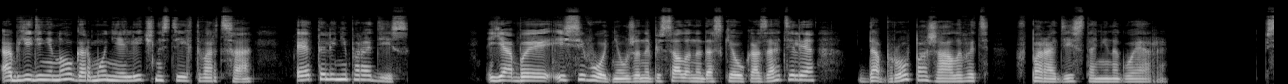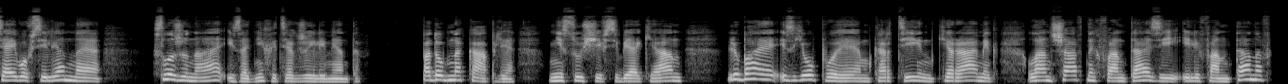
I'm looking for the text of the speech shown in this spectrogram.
объединено гармония личности их Творца. Это ли не парадиз? Я бы и сегодня уже написала на доске указателя «Добро пожаловать в парадиз Танина Гуэрры». Вся его вселенная сложена из одних и тех же элементов. Подобно капле, несущей в себе океан, любая из его поэм, картин, керамик, ландшафтных фантазий или фонтанов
